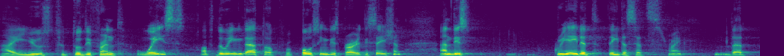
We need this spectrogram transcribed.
I used two different ways of doing that, of proposing this prioritization, and this created data sets, right, that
